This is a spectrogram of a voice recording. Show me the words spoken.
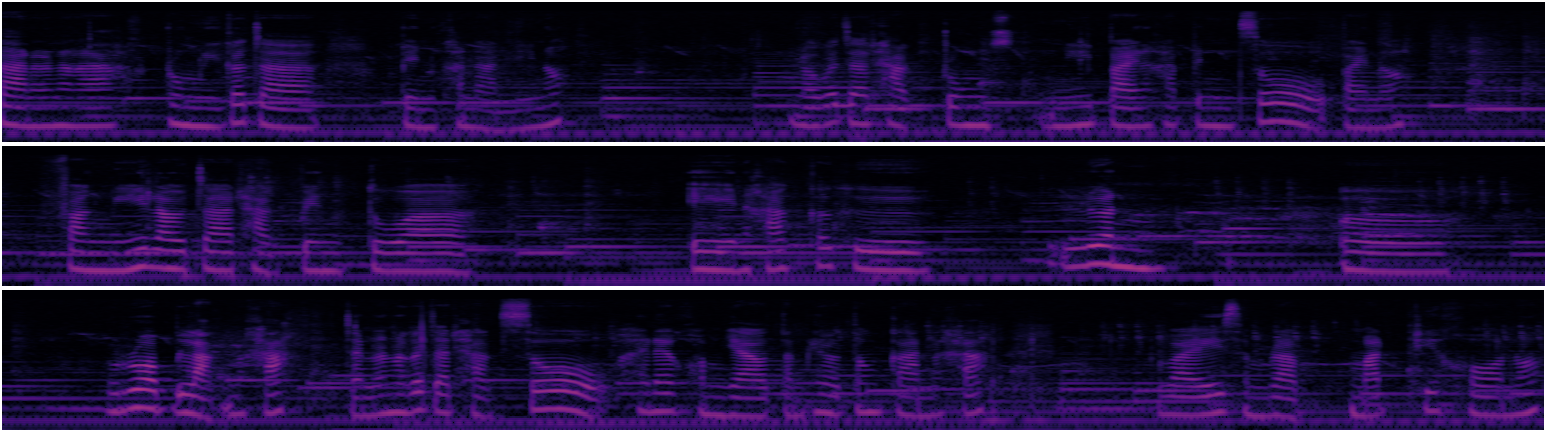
การแล้วนะคะ ตรงนี้ก็จะเป็นขนาดนี้เนาะ เราก็จะถักตรงนี้ไปนะคะ เป็นโซ่ไปเนาะ ฝั่งนี้เราจะถักเป็นตัว A นะคะ ก็คือเลื่อนออรวบหลักนะคะ จากนั้นเราก็จะถักโซ่ให้ได้ความยาวตามที่เราต้องการนะคะ ไว้สำหรับมัดที่คอเนาะ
